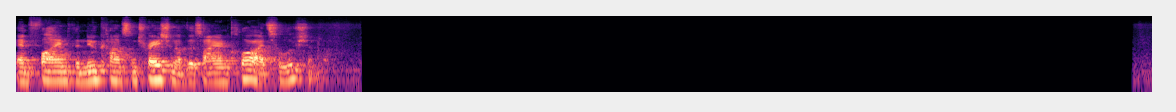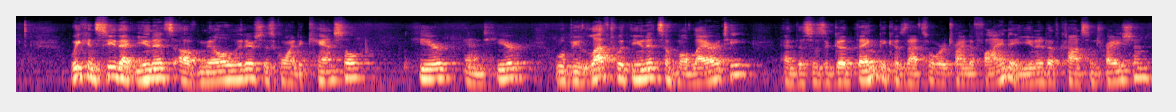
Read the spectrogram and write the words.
and find the new concentration of this iron chloride solution. We can see that units of milliliters is going to cancel here and here. We'll be left with units of molarity, and this is a good thing because that's what we're trying to find, a unit of concentration.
